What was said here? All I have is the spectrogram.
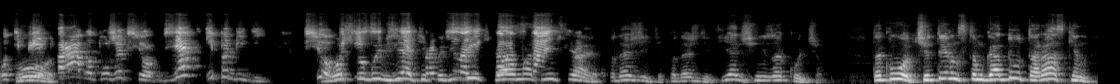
Вот теперь вот. пора вот уже все взять и победить. Все, вот чтобы взять и победить, я вам отвечаю. Подождите, подождите, я еще не закончил. Так вот, в 2014 году Тараскин,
